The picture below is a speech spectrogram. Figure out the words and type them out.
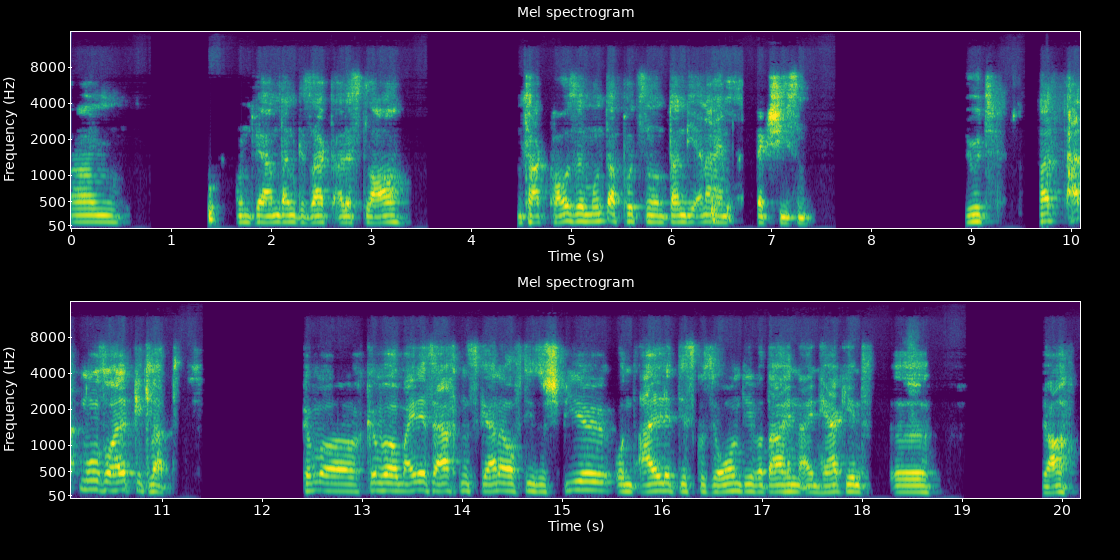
Ähm, und wir haben dann gesagt, alles klar, einen Tag Pause, Mund abputzen und dann die Anaheim wegschießen. Gut, hat, hat nur so halb geklappt. Können wir, können wir meines Erachtens gerne auf dieses Spiel und alle Diskussionen, die wir dahin einhergehend äh, ja,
